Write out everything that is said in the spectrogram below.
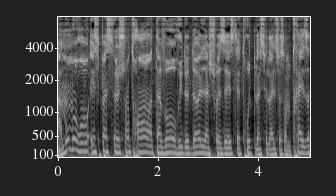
à Montmoreau, espace Chantran, à Tavaux, rue de Dole, à Choiset, cette route nationale 73.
